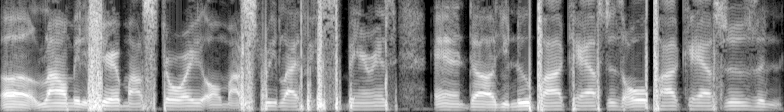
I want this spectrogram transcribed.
uh, allowing me to share my story on my street life experience, and uh, you new podcasters, old podcasters, and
